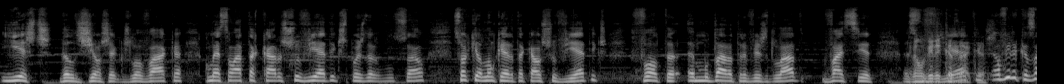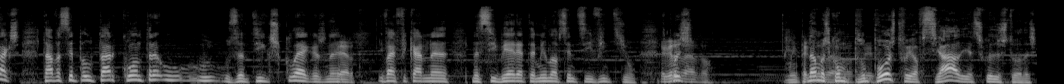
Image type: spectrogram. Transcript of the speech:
e estes da Legião Checoslovaca começam a atacar os soviéticos depois da Revolução. Só que ele não quer atacar os soviéticos, volta a mudar outra vez de lado, vai ser a Era um soviético. vira-casacas. É um vira-casacas. Estava sempre a lutar contra o- o- os antigos colegas, né? Certo. E vai ficar na, na Sibéria até 1921. Depois, Agradável. Muito não, mas como posto, foi oficial e essas coisas todas.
